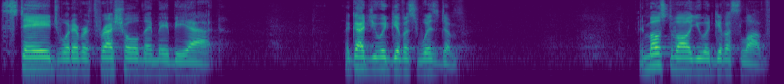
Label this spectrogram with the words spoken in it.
stage, whatever threshold they may be at, that God, you would give us wisdom. And most of all, you would give us love.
